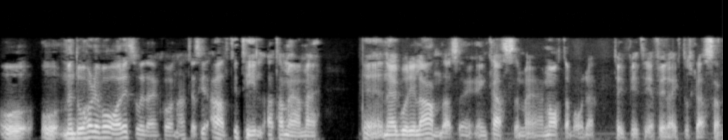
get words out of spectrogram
Och, och, men då har det varit så i den sjön att jag ser alltid till att ha med mig eh, när jag går i land, alltså en kasse med matabborre, typ i 3-4 hektosklassen,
